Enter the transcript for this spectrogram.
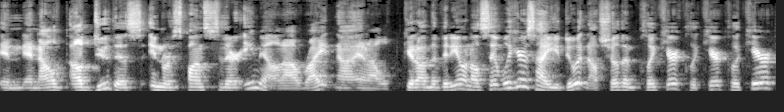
and, and I'll I'll do this in response to their email and I'll write and I'll, and I'll get on the video and I'll say, well, here's how you do it, and I'll show them click here, click here, click here,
